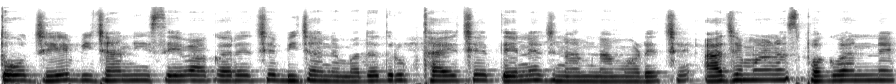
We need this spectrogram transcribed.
તો જે બીજાની સેવા કરે છે, બીજાને મદદરૂપ થાય છે, તેને જ નામના મળે છે. આજે માણસ ભગવાનને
